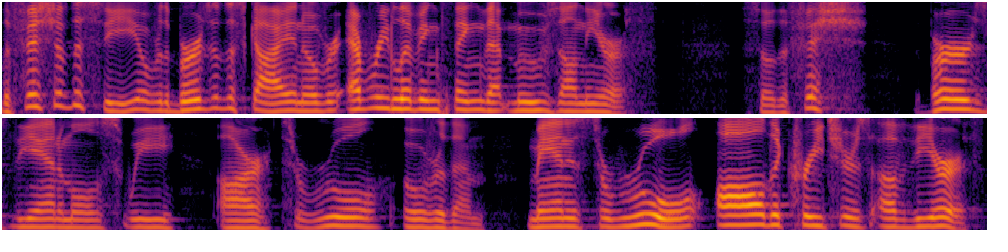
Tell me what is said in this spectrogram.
the fish of the sea, over the birds of the sky, and over every living thing that moves on the earth. So, the fish, the birds, the animals, we are to rule over them. Man is to rule all the creatures of the earth,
